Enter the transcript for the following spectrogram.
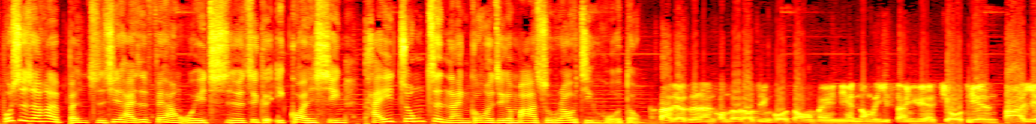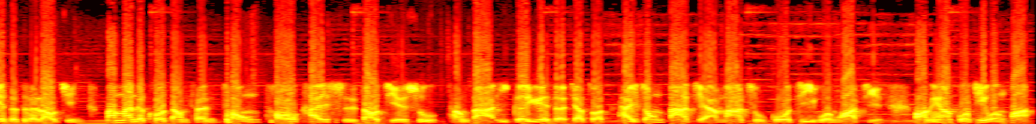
不过事实上它的本质其实还是非常维持了这个一贯性。台中镇南宫的这个妈祖绕境活动，大甲镇南宫的绕境活动，每年农历三月九天八夜的这个绕境，慢慢的扩展成从头开始到结束长达一个月的叫做台中大甲妈祖国际文化节。哦，你看国际文化。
